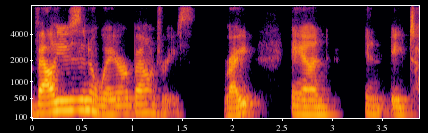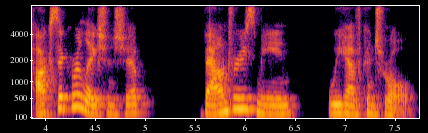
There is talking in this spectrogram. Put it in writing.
values, in a way, are boundaries, right? And in a toxic relationship, boundaries mean we have control.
